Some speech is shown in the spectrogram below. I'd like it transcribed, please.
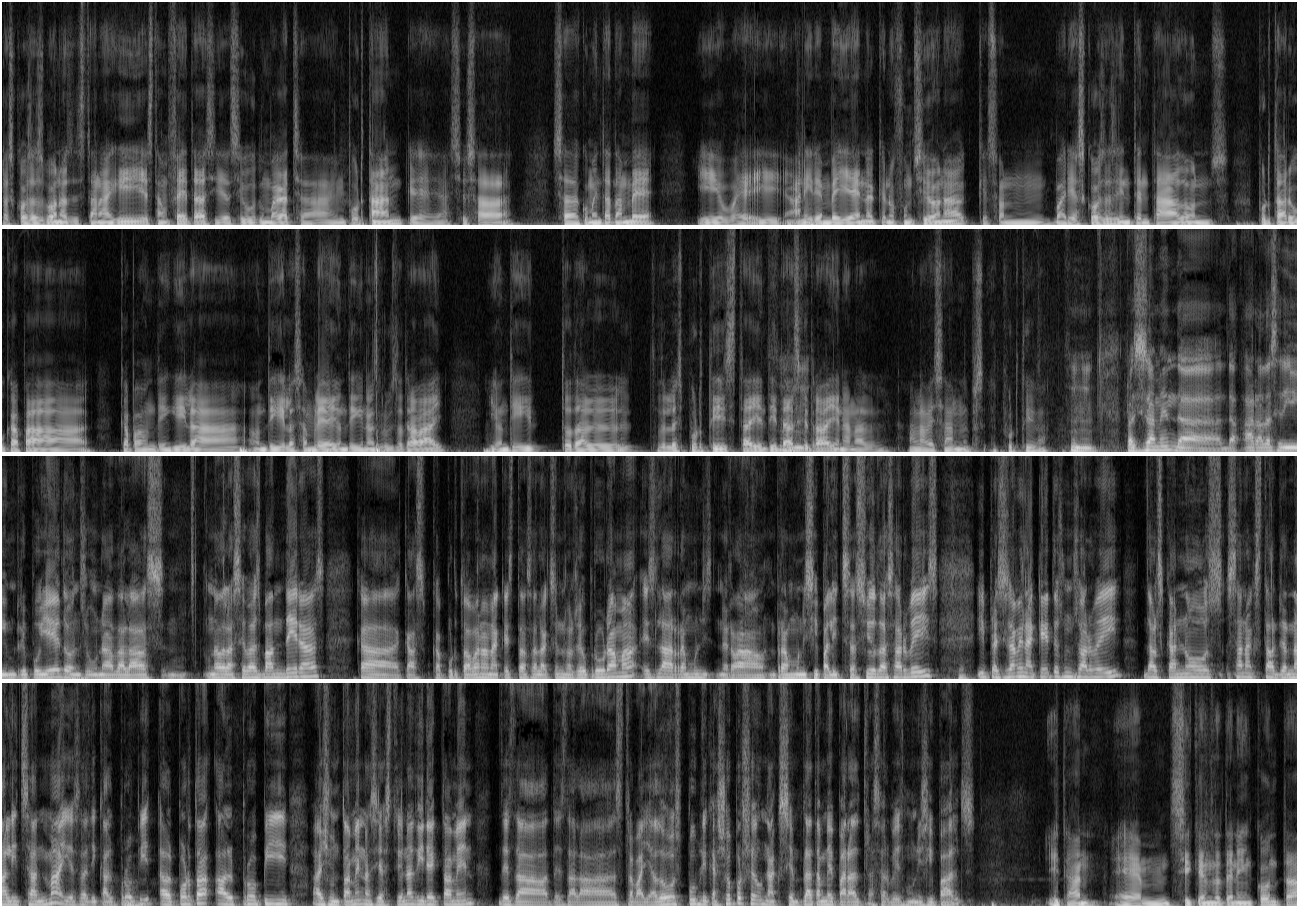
les coses bones estan aquí, estan fetes i ha sigut un bagatge important, que això s'ha de comentar també, i, bé, i anirem veient el que no funciona, que són diverses coses, i intentar doncs, portar-ho cap a, cap a on digui l'assemblea la, i on diguin els grups de treball i on digui tot el, tot l'esportista i entitats mm -hmm. que treballen en, el, en la vessant esportiva. Mm -hmm. Precisament, de, de, ara decidim Ripollet, doncs una de les, una de les seves banderes que, que, que portaven en aquestes eleccions al seu programa és la remunicipalització de serveis sí. i precisament aquest és un servei dels que no s'han externalitzat mai, és a dir, que el, propi, mm. el porta el propi Ajuntament, es gestiona directament des de, des de les treballadors públics. Això pot ser un exemple també per altres serveis municipals? Municipals? I tant. Eh, sí que hem de tenir en compte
